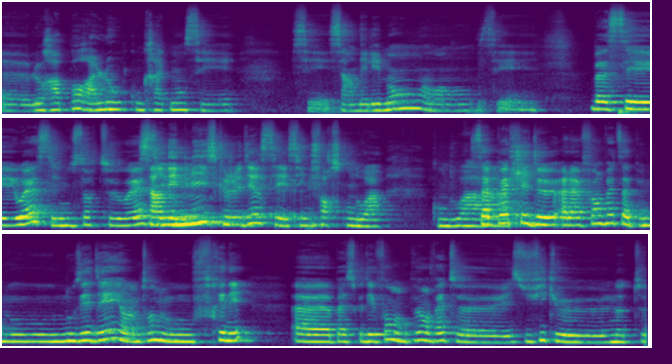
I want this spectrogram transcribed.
le rapport à l'eau concrètement, c'est c'est un élément, c'est bah c'est ouais, c'est une sorte ouais. C'est un ennemi, ce que je veux dire, c'est une force qu'on doit Ça peut être les deux. À la fois en fait, ça peut nous nous aider et en même temps nous freiner. Euh, parce que des fois on peut en fait il suffit que notre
